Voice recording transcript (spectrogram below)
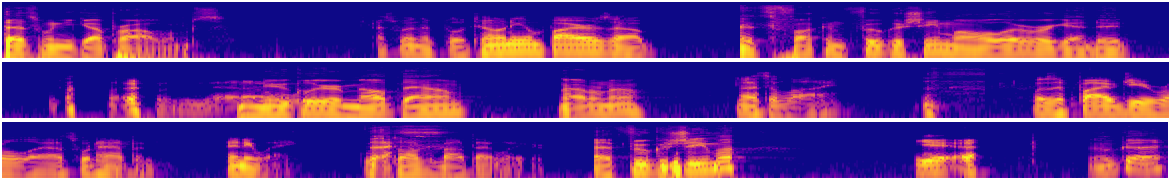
that's when you got problems. That's when the plutonium fires up. It's fucking Fukushima all over again, dude. Nuclear meltdown. I don't know. That's a lie. it was a 5G rollout. That's what happened. Anyway, we'll talk about that later. At Fukushima? Yeah. okay.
